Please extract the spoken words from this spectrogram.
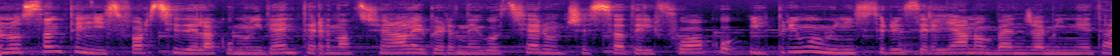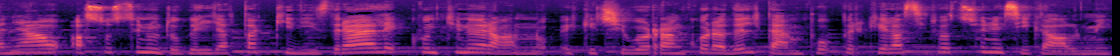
Nonostante gli sforzi della comunità internazionale per negoziare un cessate il fuoco, il primo ministro israeliano Benjamin Netanyahu ha sostenuto che gli attacchi di Israele continueranno e che ci vorrà ancora del tempo perché la situazione si calmi.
